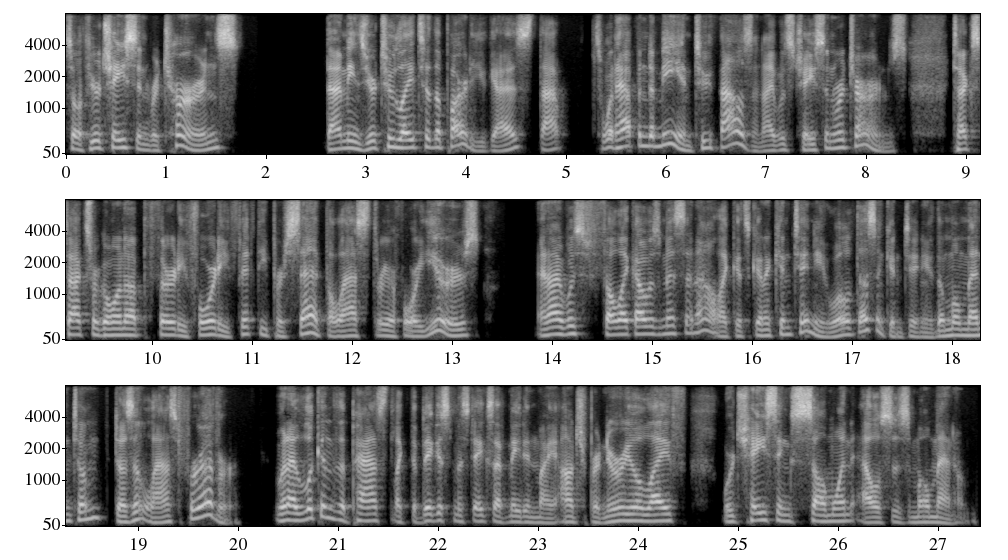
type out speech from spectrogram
So if you're chasing returns, that means you're too late to the party, you guys. That it's what happened to me in 2000. I was chasing returns. Tech stocks were going up 30, 40, 50% the last three or four years. And I was felt like I was missing out, like it's going to continue. Well, it doesn't continue. The momentum doesn't last forever. When I look into the past, like the biggest mistakes I've made in my entrepreneurial life were chasing someone else's momentum.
